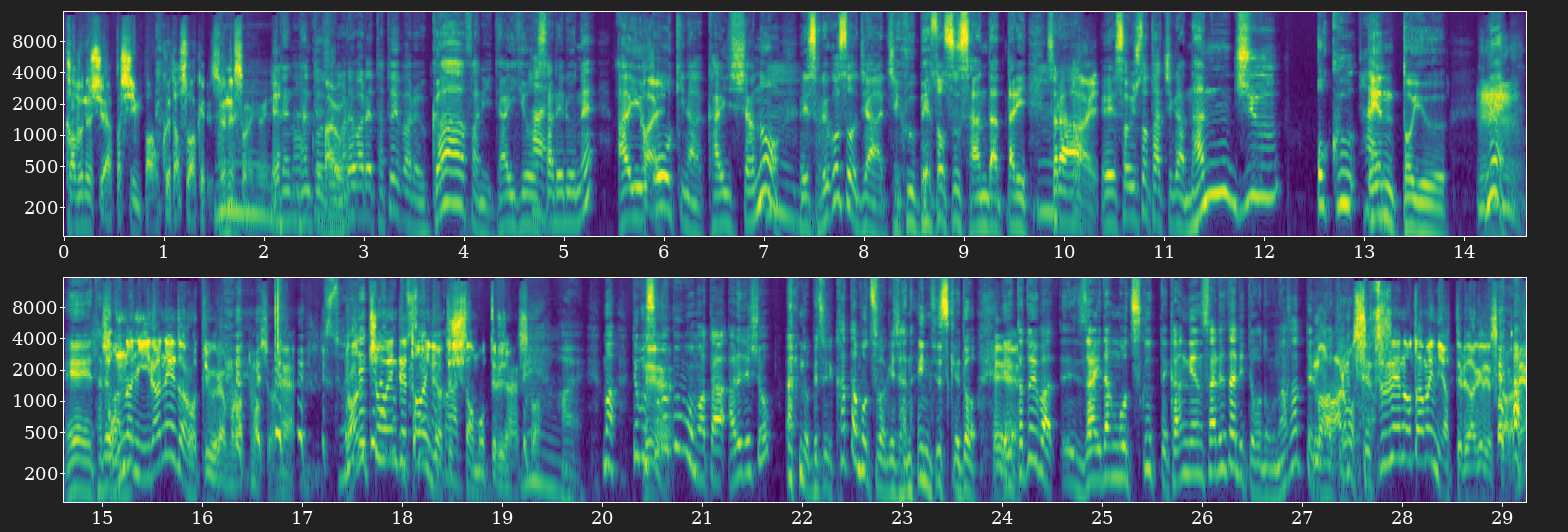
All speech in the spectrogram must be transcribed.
株主はやっぱ審判を下すわけですよね、そういうふうにね。なんていう我々例えば GAFA に代表されるね、はい、ああいう大きな会社の、はい、それこそじゃあジェフ・ベゾスさんだったり、それは、はい、えー、そういう人たちが何十億円という、ね、うん、えー、そんなにいらねえだろうっていうぐらいもらってますよね。何兆円で単位だって資産持ってるじゃないですか。はい。まあでもその分もまたあれでしょ？あの別に肩持つわけじゃないんですけど、えー、例えば財団を作って還元されたりってこともなさってるまああれも節税のためにやってるだけですからね。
